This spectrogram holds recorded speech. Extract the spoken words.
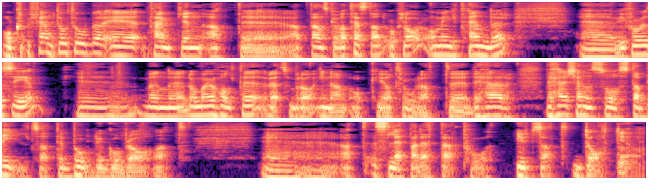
Och 5 oktober är tanken att, eh, att den ska vara testad och klar om inget händer. Eh, vi får väl se. Eh, men eh, de har ju hållit det rätt så bra innan och jag tror att eh, det här, det här känns så stabilt så att det borde gå bra att, eh, att släppa detta på utsatt datum. Ja.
